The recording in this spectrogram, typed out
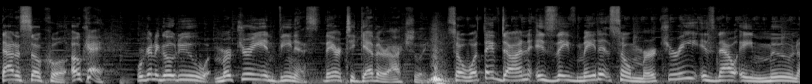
That is so cool. Okay, we're gonna go to Mercury and Venus. They are together actually. So what they've done is they've made it so Mercury is now a moon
